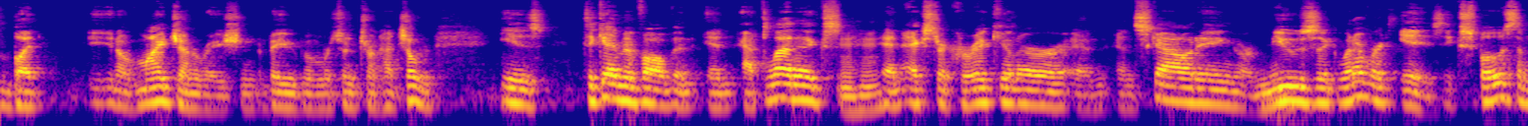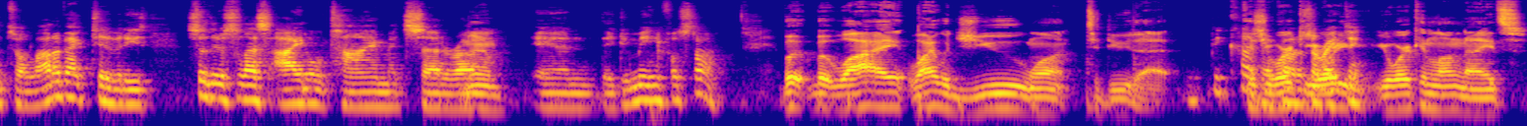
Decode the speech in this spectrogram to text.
but you know, my generation, the baby boomers in turn had children, is to get them involved in, in athletics hmm and extracurricular and, and scouting or music, whatever it is, expose them to a lot of activities so there's less idle time, etc. And they do meaningful stuff. But but why why would you want to do that? Because you're working you're, right already- you're working long nights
